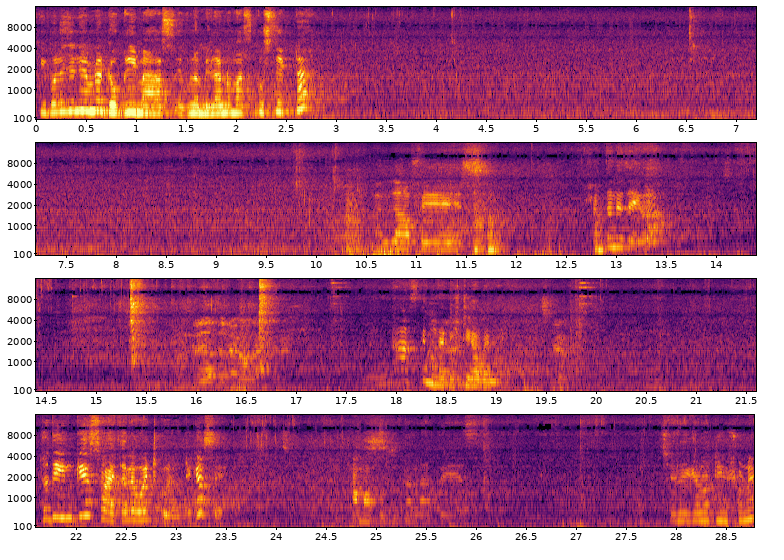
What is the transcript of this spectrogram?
কি বলে জানি আমরা? ডগরি মাছ এগুলো মেলানো মাছ করছি একটা। আল্লাহ হাফেজ। সাবধানে যাই আজকে মনে বৃষ্টি হবে না। যদি ইনকেস হয় তাহলে ওয়েট করো ঠিক আছে? আমার ছেলে গেল টিউশনে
